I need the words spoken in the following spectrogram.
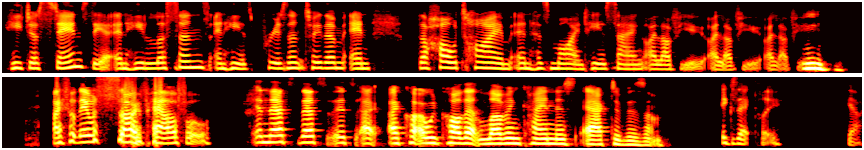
he just stands there and he listens and he is present to them and the whole time in his mind he is saying i love you i love you i love you mm. i thought that was so powerful and that's that's it's I, I, call, I would call that loving kindness activism exactly Yeah.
